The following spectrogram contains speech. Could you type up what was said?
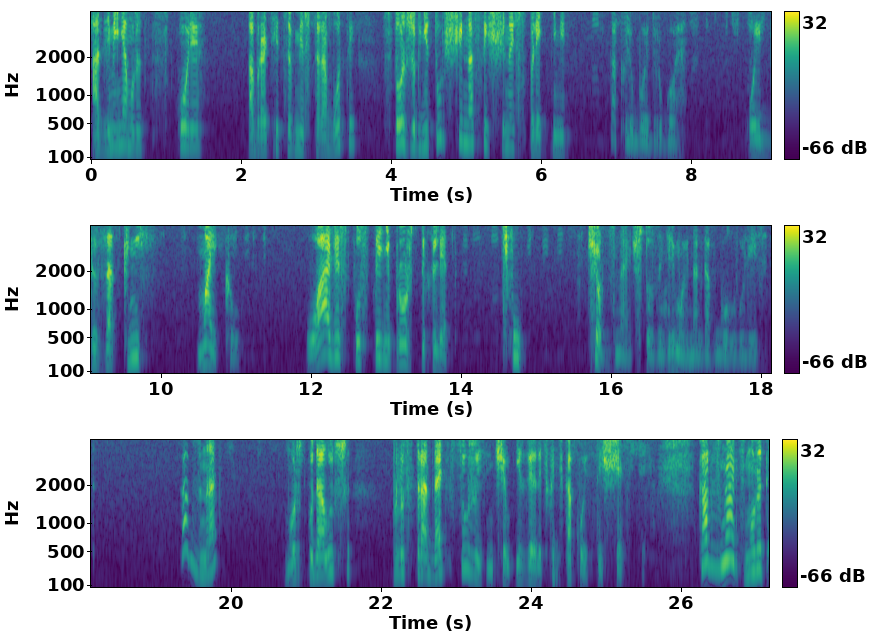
а для меня может вскоре обратиться вместо работы столь же гнетущей, насыщенной сплетнями, как и любое другое. Ой, да заткнись! Майкл. Оазис в пустыне прожитых лет. Тьфу! Черт знает, что за дерьмо иногда в голову лезет. Как знать, может, куда лучше прострадать всю жизнь, чем изведать хоть какое-то счастье. Как знать, может,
